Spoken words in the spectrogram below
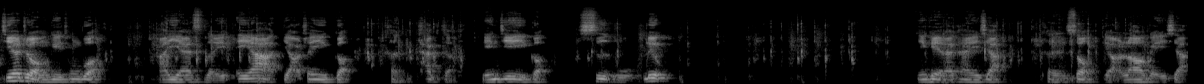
接着我们可以通过 res 等于 ar 点上一个 contact 连接一个四五六，你可以来看一下 console 点 log 一下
